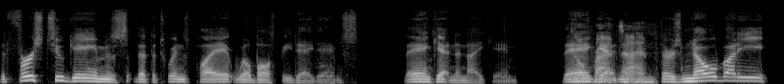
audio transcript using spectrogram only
The first two games that the Twins play will both be day games. They ain't getting a night game. They No ain't prime getting. a- there's nobody.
